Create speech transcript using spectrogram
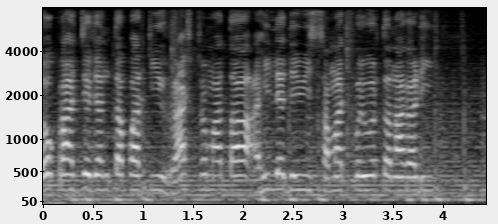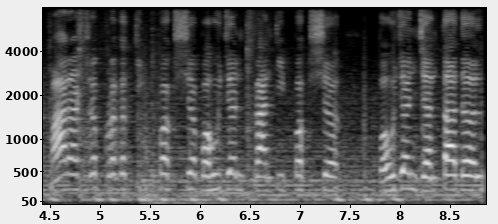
लोकराज्य जनता पार्टी राष्ट्रमाता अहिल्यादेवी समाज परिवर्तन आघाडी महाराष्ट्र प्रगती पक्ष बहुजन क्रांती पक्ष बहुजन जनता दल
